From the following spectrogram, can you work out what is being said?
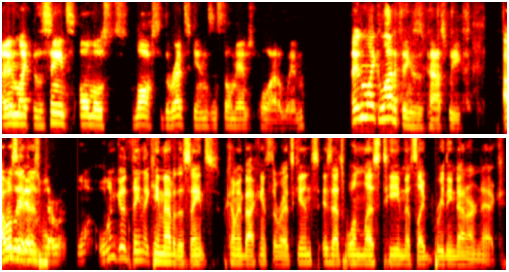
I didn't like that the Saints almost lost to the Redskins and still managed to pull out a win. I didn't like a lot of things this past week. I will Really say there's one, good thing that came out of the Saints coming back against the Redskins is that's one less team that's like breathing down our neck.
